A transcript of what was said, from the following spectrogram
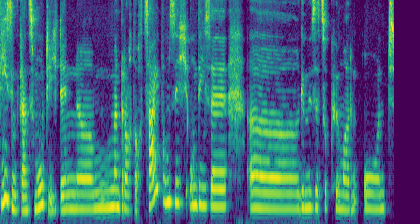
die sind ganz mutig, denn äh, man braucht auch Zeit, um sich um diese äh, Gemüse zu kümmern. Und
